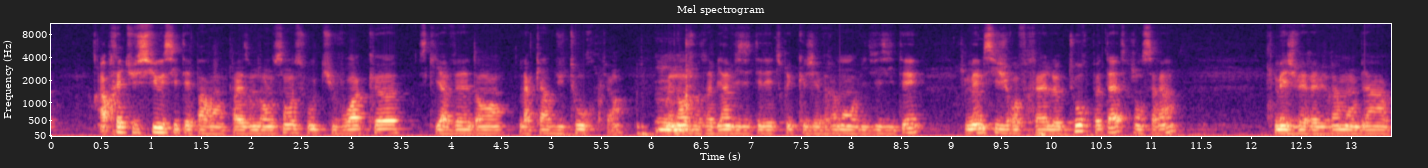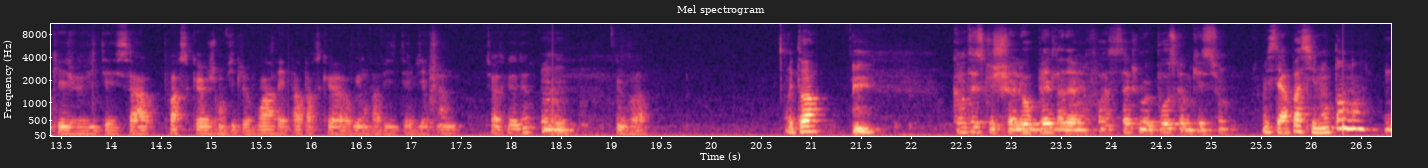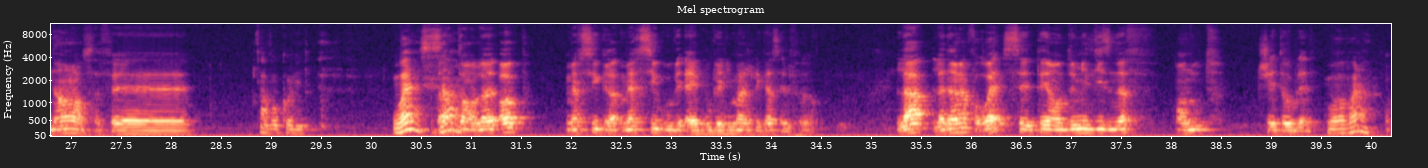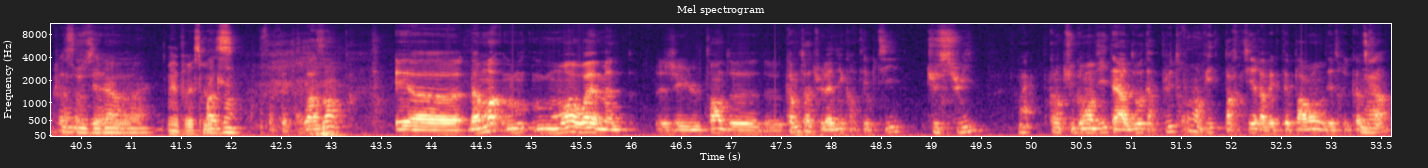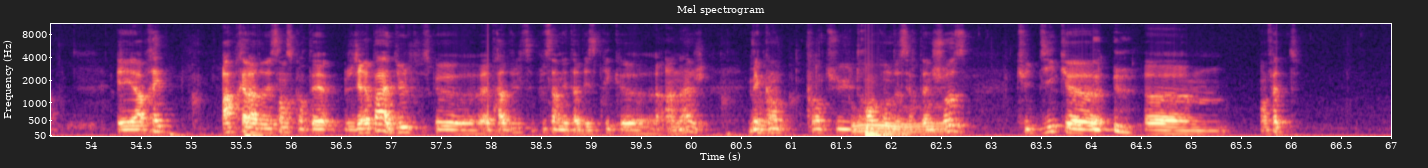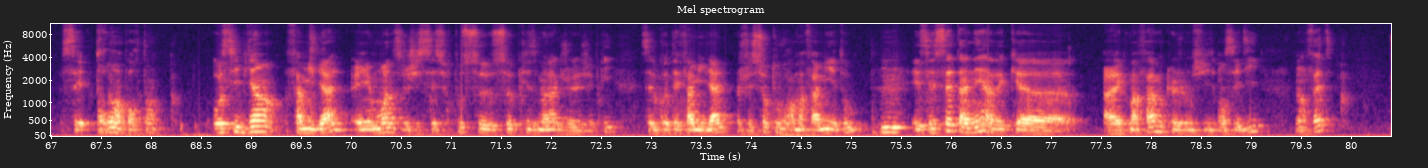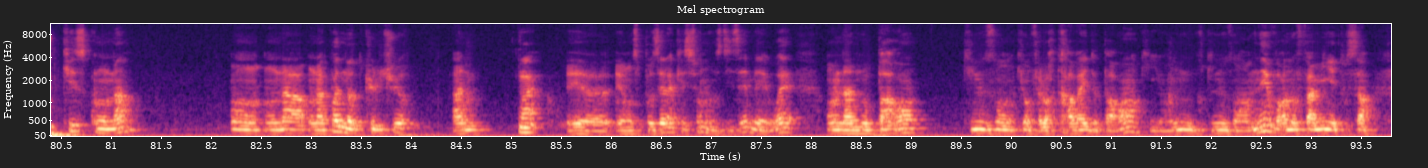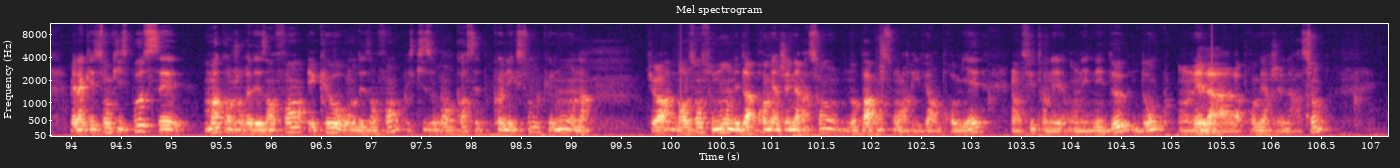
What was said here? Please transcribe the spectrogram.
après, tu suis aussi tes parents. Par exemple, dans le sens où tu vois que ce qu'il y avait dans la carte du tour, tu vois. Mhm. Maintenant, je voudrais bien visiter des trucs que j'ai vraiment envie de visiter. Même si je referais le tour, peut-être, j'en sais rien. Mais je verrais vraiment bien, ok, je vais visiter ça parce que j'ai envie de le voir et pas parce que, oui, on va visiter le Vietnam. Tu vois ce que je veux dire? Mhm. Donc voilà. Et toi? Quand est-ce que je suis allé au bled la dernière fois? C'est ça que je me pose comme question. Mais c'était il y a pas si longtemps, non? Non, ça fait. Avant Covid. Ouais, c'est ça. Attends, là, hop. Merci, gra- merci Google. Google Images, les gars, c'est le feu. Là, la dernière fois, ouais, c'était en 2019, en août. J'ai été au bled. Ouais, voilà. Donc là, ça fait, un- euh, ouais, smax. ans. ça fait trois ans. Et euh, ben moi, moi, ouais, j'ai eu le temps de, de- Comme toi, tu l'as dit, quand t'es petit, tu suis. Ouais. Quand tu grandis, t'es ado, t'as plus trop envie de partir avec tes parents ou des trucs comme Ouais. ça. Et après, après l'adolescence, quand t'es. Je dirais pas adulte, parce que être adulte, c'est plus un état d'esprit qu'un âge. Mais quand, quand tu te rends compte de certaines choses, tu te dis que. euh, en fait, c'est trop important. Aussi bien familial, et moi, c'est surtout ce, ce prisme-là que j'ai pris, c'est le côté familial. Je vais surtout voir ma famille et tout. Mhm. Et c'est cette année avec, euh, avec ma femme que je me suis, on s'est dit, mais en fait, qu'est-ce qu'on a? On, on a On a quoi de notre culture à nous? Ouais. et, euh, et on se posait la question, on se disait, mais ouais, on a nos parents qui, nous ont, qui ont fait leur travail de parents, qui, ont, qui nous ont amenés voir nos familles et tout ça. Mais la question qui se pose, c'est, moi, quand j'aurai des enfants et qu'eux auront des enfants, est-ce qu'ils auront encore cette connexion que nous, on a? Tu vois, dans le sens où nous, on est de la première génération, nos parents sont arrivés en premier, et ensuite, on est, on est né d'eux, donc on est la, la première génération.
